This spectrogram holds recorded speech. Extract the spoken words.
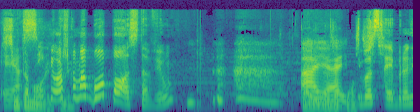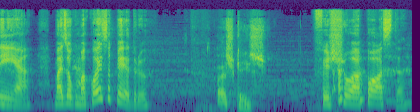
É Sinta assim morre que eu também. acho que é uma boa aposta, viu? ai, ai. E você, Bruninha? Mais alguma coisa, Pedro? Eu acho que é isso. Fechou a aposta?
